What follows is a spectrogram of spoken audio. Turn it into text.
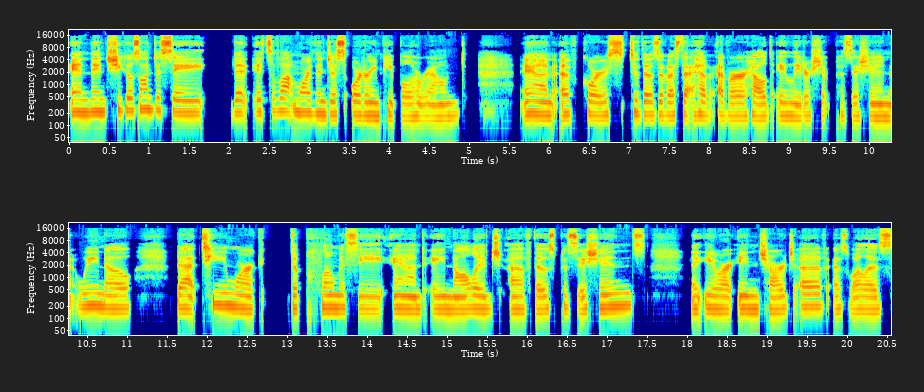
And then she goes on to say that it's a lot more than just ordering people around. And of course, to those of us that have ever held a leadership position, we know that teamwork, diplomacy, and a knowledge of those positions that you are in charge of, as well as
